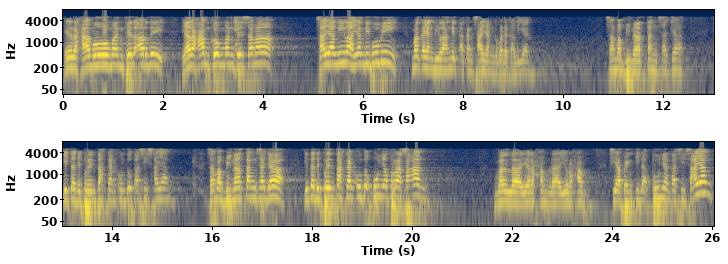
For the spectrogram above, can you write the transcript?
Irhamu man fil ardi yarhamkum man fis sama. Sayangilah yang di bumi, maka yang di langit akan sayang kepada kalian sama binatang saja. Kita diperintahkan untuk kasih sayang. Sama binatang saja. Kita diperintahkan untuk punya perasaan. Malla yarham la yurham. Siapa yang tidak punya kasih sayang,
